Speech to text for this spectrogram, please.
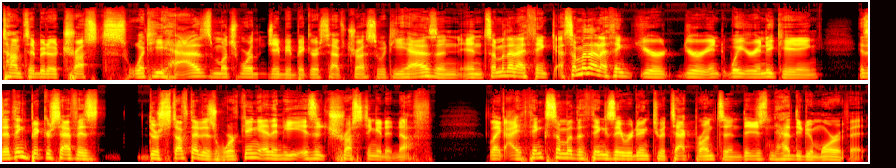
Tom Thibodeau trusts what he has much more than JB Bickerstaff trusts what he has, and and some of that I think some of that I think you're you're in, what you're indicating is I think Bickerstaff is there's stuff that is working and then he isn't trusting it enough. Like I think some of the things they were doing to attack Brunson, they just had to do more of it.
